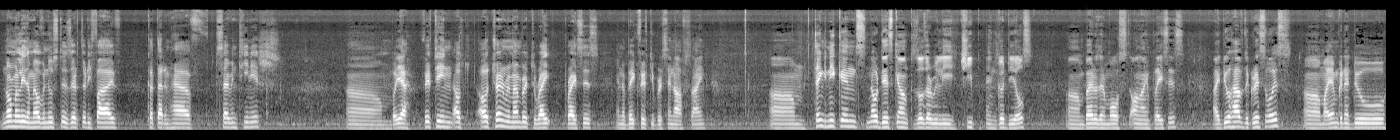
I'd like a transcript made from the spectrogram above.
normally the Melvin Eustis, they're 35. Cut that in half, 17-ish um, but yeah 15 I'll I'll try and remember to write prices and a big 50% off sign. Um, Tanganyikans no discount because those are really cheap and good deals. Um, better than most online places. I do have the Gryssalis um, I am gonna do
